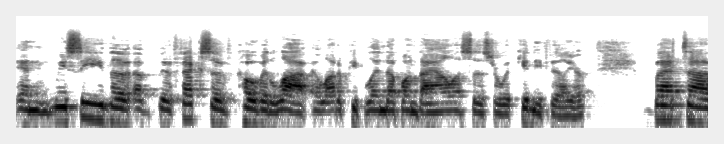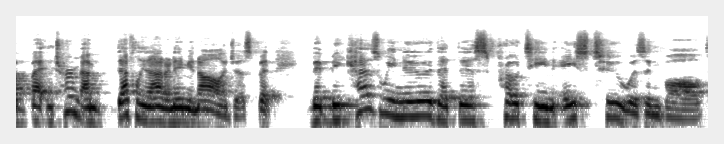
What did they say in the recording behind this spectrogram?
and we see the uh, the effects of COVID a lot. A lot of people end up on dialysis or with kidney failure. But uh, but in terms, I'm definitely not an immunologist, but because we knew that this protein ACE2 was involved,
